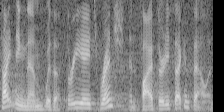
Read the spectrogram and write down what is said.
tightening them with a 3 8 wrench and 5 32 Allen.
